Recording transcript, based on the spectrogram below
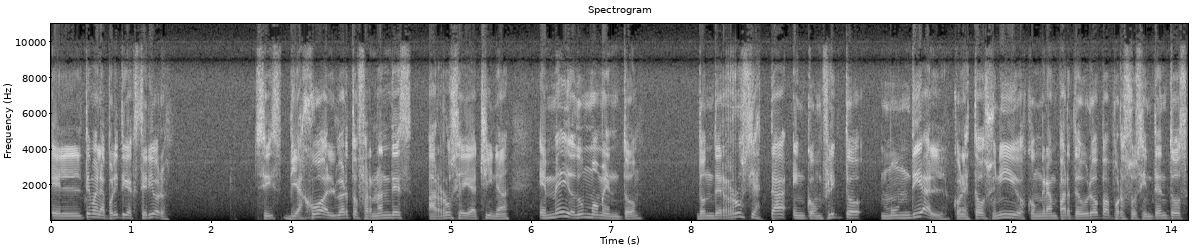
el tema de la política exterior. ¿Sí? Viajó Alberto Fernández a Rusia y a China en medio de un momento donde Rusia está en conflicto mundial con Estados Unidos, con gran parte de Europa, por sus intentos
